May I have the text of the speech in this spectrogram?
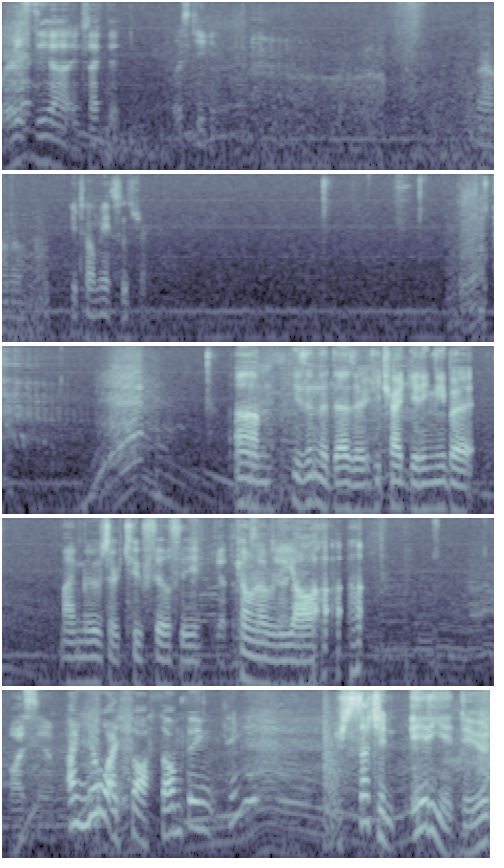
Where's the uh, infected? Where's Keegan? I don't know. You tell me, sister. Um, he's in the desert. He tried getting me, but my moves are too filthy. You got the Coming over to y'all. Oh, I see him. I knew I saw something. Dang it. You're such an idiot, dude.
